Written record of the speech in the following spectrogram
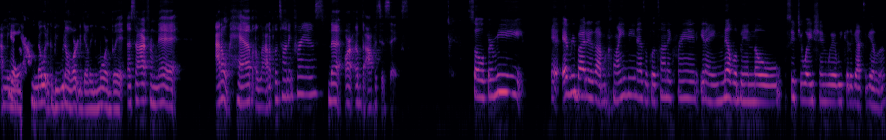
I mean, yeah. I don't know what it could be. We don't work together anymore. But aside from that, I don't have a lot of platonic friends that are of the opposite sex. So for me, everybody that I'm claiming as a platonic friend, it ain't never been no situation where we could have got together.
